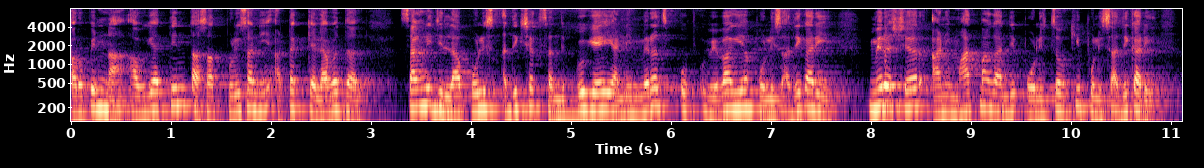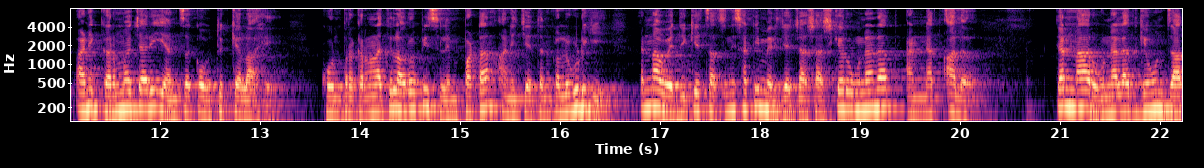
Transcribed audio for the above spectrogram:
आरोपींना अवघ्या तीन तासात पोलिसांनी अटक केल्याबद्दल सांगली जिल्हा पोलीस अधीक्षक संदीप गुगे यांनी मिरज उपविभागीय पोलीस अधिकारी मिरज शहर आणि महात्मा गांधी पोलीस चौकी पोलीस अधिकारी आणि कर्मचारी यांचं कौतुक केलं आहे. खून प्रकरणातील आरोपी सलीम पठाण आणि चेतन कलगुडगी यांना वैद्यकीय चाचणीसाठी मिरजेच्या शासकीय रुग्णालयात आणण्यात आलं. त्यांना रुग्णालयात घेऊन जात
